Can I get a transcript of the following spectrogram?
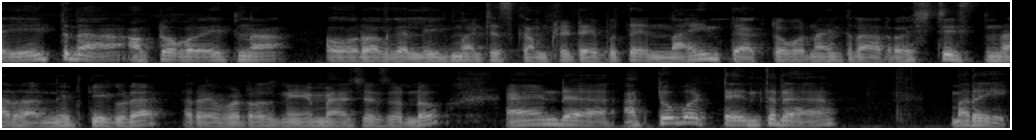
ఎయిత్న అక్టోబర్ ఎయిత్న ఓవరాల్గా లీగ్ మ్యాచెస్ కంప్లీట్ అయిపోతే నైన్త్ అక్టోబర్ నైన్త్న రెస్ట్ ఇస్తున్నారు అన్నిటికీ కూడా. రేపటి రోజు ఏం మ్యాచెస్ ఉండవు. అండ్ అక్టోబర్ టెన్త్న మరి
